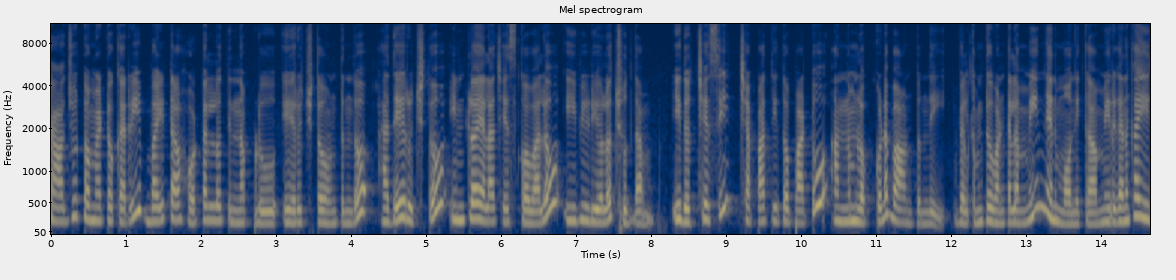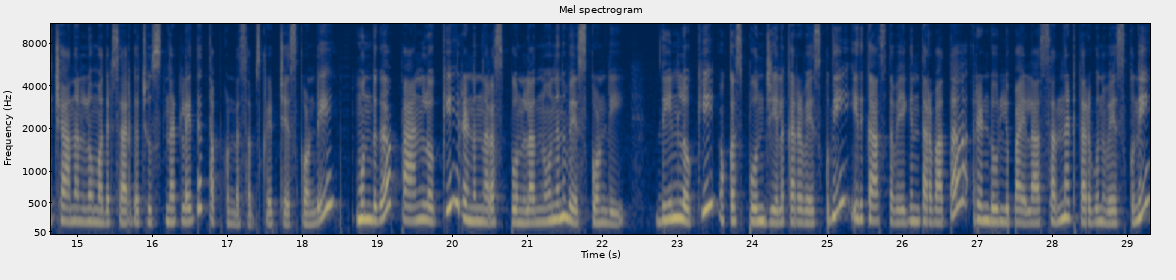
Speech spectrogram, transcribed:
కాజు tomato curry బయట హోటల్లో తిన్నప్పుడు ఏ రుచితో ఉంటుందో అదే రుచితో ఇంట్లో ఎలా చేసుకోవాలో ఈ వీడియోలో చూద్దాం. ఇది వచ్చేసి చపాతీతో పాటు అన్నంలోకి కూడా బాగుంటుంది. వెల్కమ్ టు వంటలమ్మి నేను మోనిక. మీరు గనక ఈ ఛానల్ను మొదటిసారిగా చూస్తున్నట్లయితే తప్పకుండా సబ్స్క్రైబ్ చేసుకోండి. ముందుగా ప్యాన్లోకి రెండున్నర స్పూన్ల నూనెను వేసుకోండి. దీనిలోకి ఒక స్పూన్ జీలకర్ర వేసుకుని ఇది కాస్త వేగిన తర్వాత రెండు ఉల్లిపాయల సన్నటి తరుగును వేసుకుని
